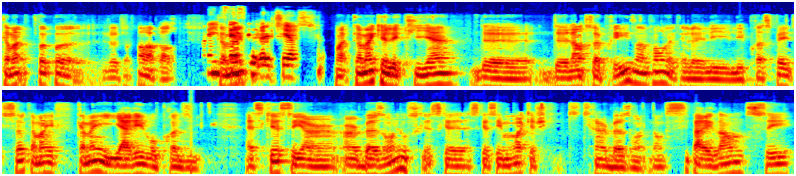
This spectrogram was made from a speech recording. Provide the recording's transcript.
Comment. Pas, pas, je vais faire ma phrase. Comment il fait ses recherches? Ouais, comment que le client de, de l'entreprise, dans le fond, les, les, prospects et tout ça, comment il, comment il arrive au produit? Est-ce que c'est un, besoin ou est-ce que c'est moi qui crée un besoin? Donc, si par exemple c'est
